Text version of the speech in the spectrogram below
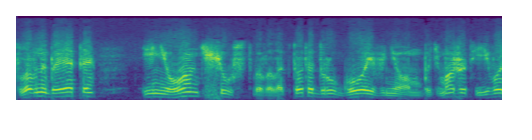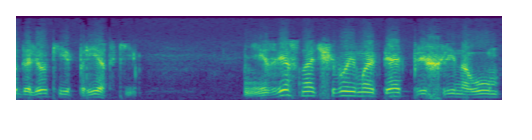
словно бы это и не он чувствовал, а кто-то другой в нем, быть может, его далекие предки. Неизвестно, от чего ему опять пришли на ум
